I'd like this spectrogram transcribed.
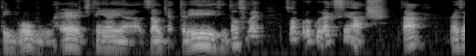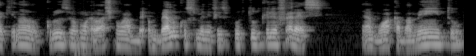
tem Volvo hatch, tem aí as Audi A3, então você vai só procurar que você acha, tá? Mas aqui no Cruze eu acho que é, é um belo custo-benefício por tudo que ele oferece, né? Bom acabamento,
